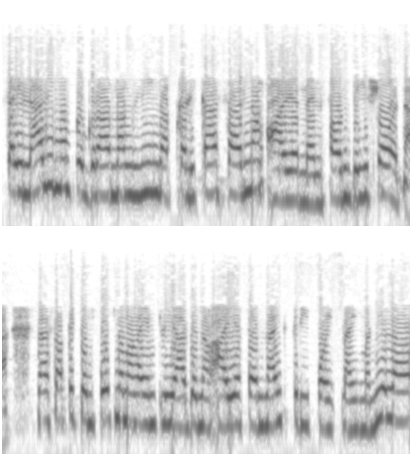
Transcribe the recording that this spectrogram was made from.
sa ilalim ng programang Lingap Kalikasan ng RMN Foundation. Nasa 70 na mga empleyado ng IFM 93.9 Manila,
